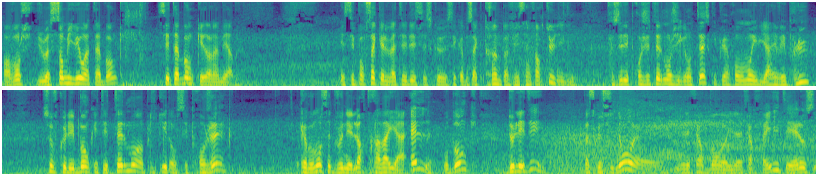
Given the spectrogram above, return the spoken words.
En revanche, si tu dois 100 millions à ta banque, c'est ta banque qui est dans la merde. Et c'est pour ça qu'elle va t'aider. C'est ce comme ça que Trump a fait sa fortune. Il faisait des projets tellement gigantesques et puis à un moment il n'y arrivait plus. Sauf que les banques étaient tellement impliquées dans ces projets qu'à un moment ça devenait leur travail à elles, aux banques, de l'aider. Parce que sinon, euh, il, allait faire, il allait faire faillite et elle aussi.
